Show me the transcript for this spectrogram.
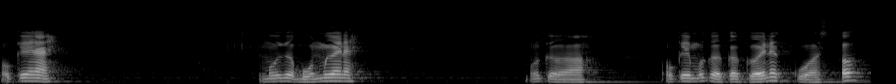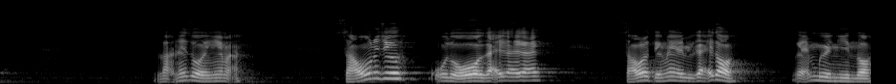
Ok này. Mỗi cửa 40 này. Mỗi cửa, ok, mỗi cửa cờ cưới này của, ơ, loạn hết rồi anh em ạ. 6 nữa chứ. Ôi dồi ôi, gãy gãy gãy. 6 là tiếng này bị gãy rồi. Gãy 10.000 rồi.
